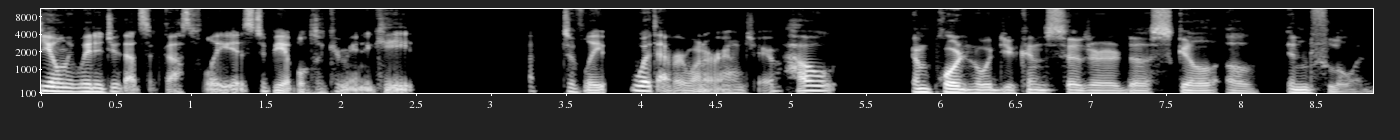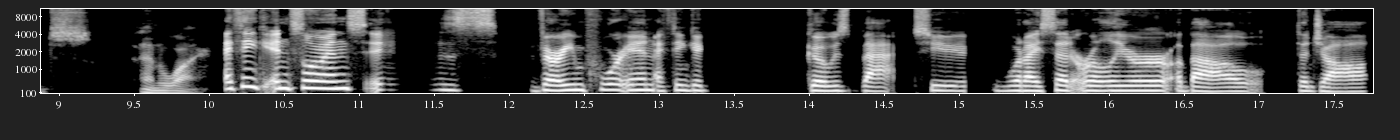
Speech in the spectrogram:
the only way to do that successfully is to be able to communicate effectively with everyone around you. How important would you consider the skill of influence and why? I think influence is very important. I think it goes back to what I said earlier about the job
